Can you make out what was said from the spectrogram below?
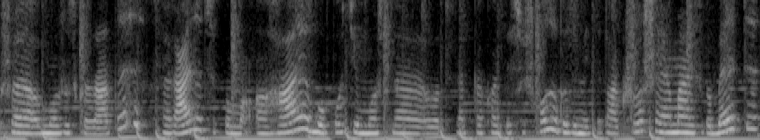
що я можу сказати, реально це допомагає, бо потім можна, от, наприклад, після школи розуміти, так, що ще я маю зробити,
